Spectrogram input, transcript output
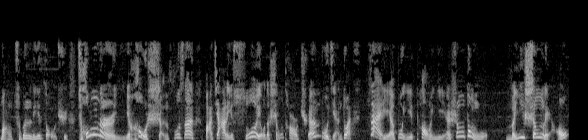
往村里走去。从那儿以后，沈福三把家里所有的绳套全部剪断，再也不以套野生动物为生了。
